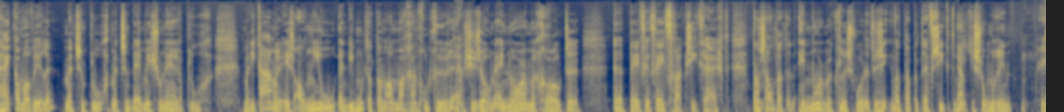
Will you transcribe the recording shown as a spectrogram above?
hij kan wel willen met zijn ploeg, met zijn demissionaire ploeg. Maar die Kamer is al nieuw en die moet dat dan allemaal gaan goedkeuren. En als je zo'n enorme grote eh, PVV-fractie krijgt, dan zal dat een enorme klus worden. Dus ik, wat dat betreft zie ik het een Ja. beetje somber in. Ik,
